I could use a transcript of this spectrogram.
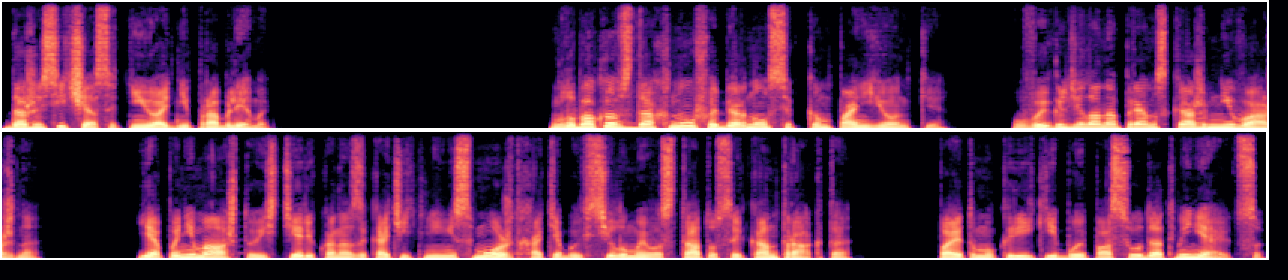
Даже сейчас от нее одни проблемы. Глубоко вздохнув, обернулся к компаньонке. Выглядела она, прямо скажем, неважно. Я понимал, что истерику она закатить мне не сможет, хотя бы в силу моего статуса и контракта. Поэтому крики и бой посуды отменяются.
